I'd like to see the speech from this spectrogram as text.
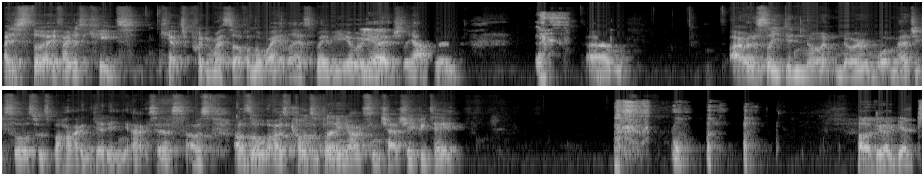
I just thought if I just kept kept putting myself on the wait list, maybe it would Yeah. eventually happen. um, I honestly did not know what magic source was behind getting access. I was I was all, I was contemplating asking ChatGPT. How do I get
